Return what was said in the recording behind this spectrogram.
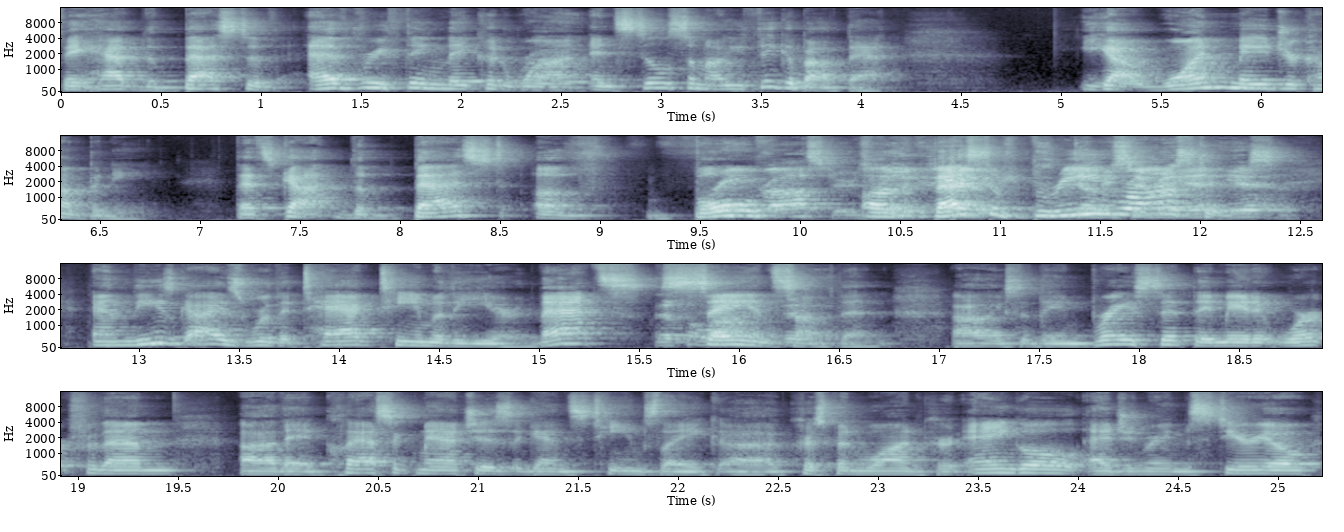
They had the best of everything they could want, Right. and still somehow you think about that. You got one major company that's got the best of both rosters. of Really, best yeah, of three WCW, rosters. yeah. And these guys were the tag team of the year. That's, That's saying something. Uh, like I said, they embraced it. They made it work for them. Uh, they had classic matches against teams like uh, Chris Benoit Kurt Angle, Edge and Rey Mysterio,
